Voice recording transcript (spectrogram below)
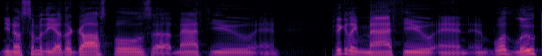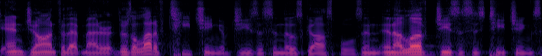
you know, some of the other Gospels, uh, Matthew and particularly Matthew and, and well, Luke and John for that matter, there's a lot of teaching of Jesus in those Gospels. And, and I love Jesus' teachings.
